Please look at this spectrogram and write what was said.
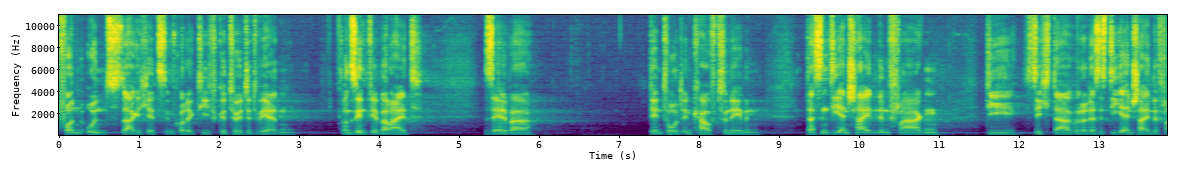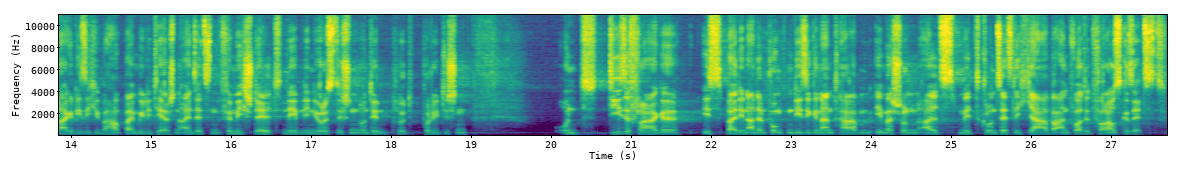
von uns, sage ich jetzt im Kollektiv, getötet werden? Und sind wir bereit, selber den Tod in Kauf zu nehmen? Das sind die entscheidenden Fragen, die sich da, oder das ist die entscheidende Frage, die sich überhaupt bei militärischen Einsätzen für mich stellt, neben den juristischen und den politischen. Und diese Frage ist bei den anderen Punkten, die Sie genannt haben, immer schon als mit grundsätzlich Ja beantwortet vorausgesetzt.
